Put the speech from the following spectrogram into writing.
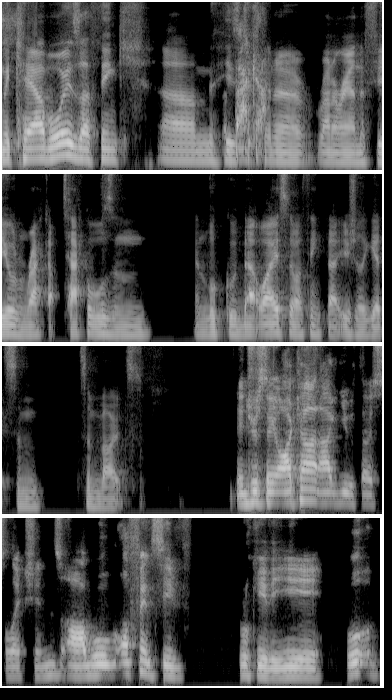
the Cowboys, I think um, he's just going to run around the field and rack up tackles and and look good that way. So I think that usually gets some some votes. Interesting. I can't argue with those selections. Uh, well, offensive rookie of the year. Well,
